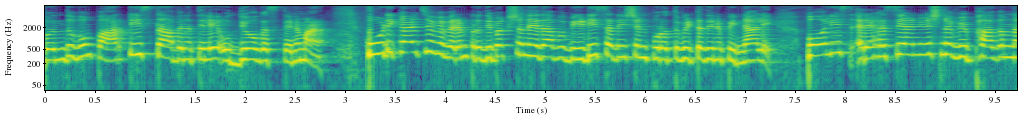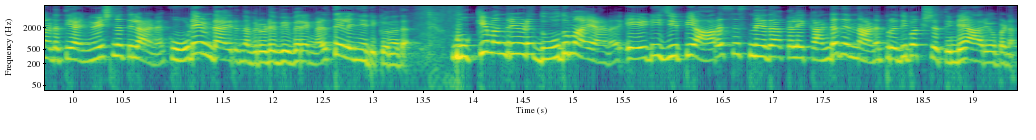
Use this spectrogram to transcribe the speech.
ബന്ധുവും പാർട്ടി സ്ഥാപനത്തിലെ ഉദ്യോഗസ്ഥനുമാണ്. കൂടിക്കാഴ്ച വിവരം പ്രതിപക്ഷ നേതാവ് വി ഡി സതീശൻ പുറത്തുവിട്ടതിന് പിന്നാലെ പോലീസ് രഹസ്യാന്വേഷണ വിഭാഗം നടത്തിയ അന്വേഷണത്തിലാണ് കൂടെ ഉണ്ടായിരുന്നവരുടെ വിവരങ്ങൾ തെളിഞ്ഞിരിക്കുന്നത്. മുഖ്യമന്ത്രിയുടെ ദൂതുമായാണ് A D G P R S S നേതാക്കളെ കണ്ടതെന്നാണ് പ്രതിപക്ഷത്തിന്റെ ആരോപണം.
